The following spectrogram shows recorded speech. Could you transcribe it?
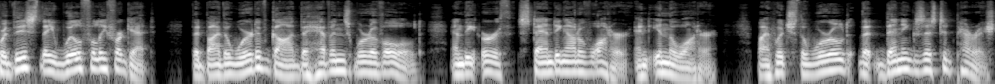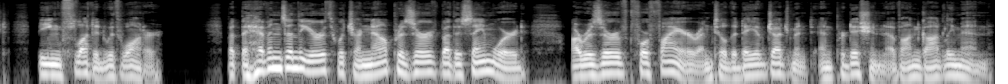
For this they wilfully forget, that by the word of God the heavens were of old, and the earth standing out of water and in the water, by which the world that then existed perished, being flooded with water. But the heavens and the earth which are now preserved by the same word are reserved for fire until the day of judgment and perdition of ungodly men.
